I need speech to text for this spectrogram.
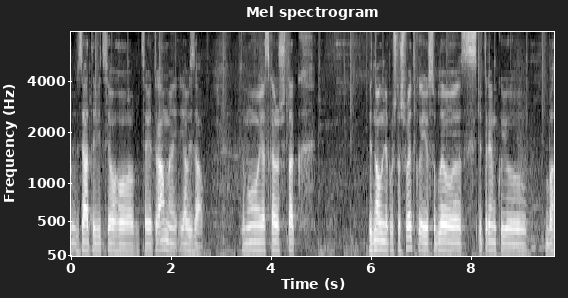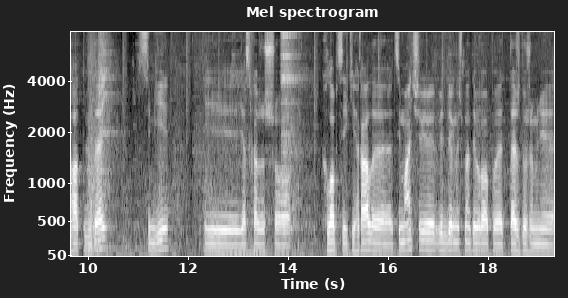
взяти від цього від цієї травми, я взяв. Тому я скажу, що так відновлення пройшло швидко і особливо з підтримкою багато людей, сім'ї. І я скажу, що хлопці, які грали ці матчі відбірний чемпіонат Європи, теж дуже мені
